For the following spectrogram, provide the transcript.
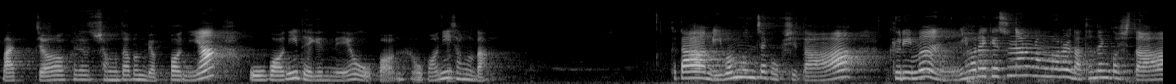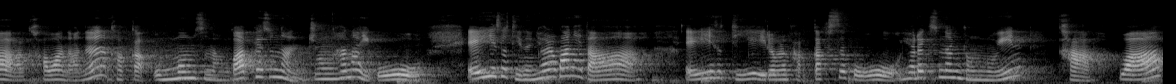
맞죠. 그래서 정답은 몇 번이야? 5번이 되겠네요. 5번. 5번이 정답. 그 다음 2번 문제 봅시다. 그림은 혈액의 순환 경로를 나타낸 것이다. 가와 나는 각각 온몸 순환과 폐순환 중 하나이고 A에서 D는 혈관이다. A에서 D의 이름을 각각 쓰고 혈액 순환 경로인 가와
